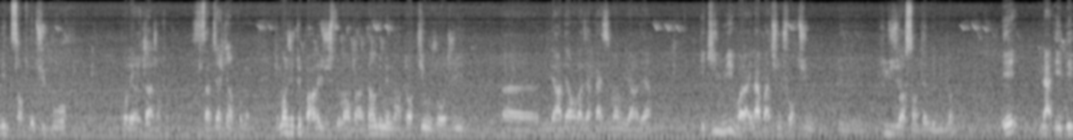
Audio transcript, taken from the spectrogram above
limite s'entretuent pour, pour l'héritage en fait? Ça veut dire qu'il y a un problème. Et moi je te parlais justement ben, d'un de mes mentors qui est aujourd'hui euh, milliardaire, on va dire quasiment milliardaire, et qui lui, voilà, il a battu une fortune de plusieurs centaines de millions et il a aidé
